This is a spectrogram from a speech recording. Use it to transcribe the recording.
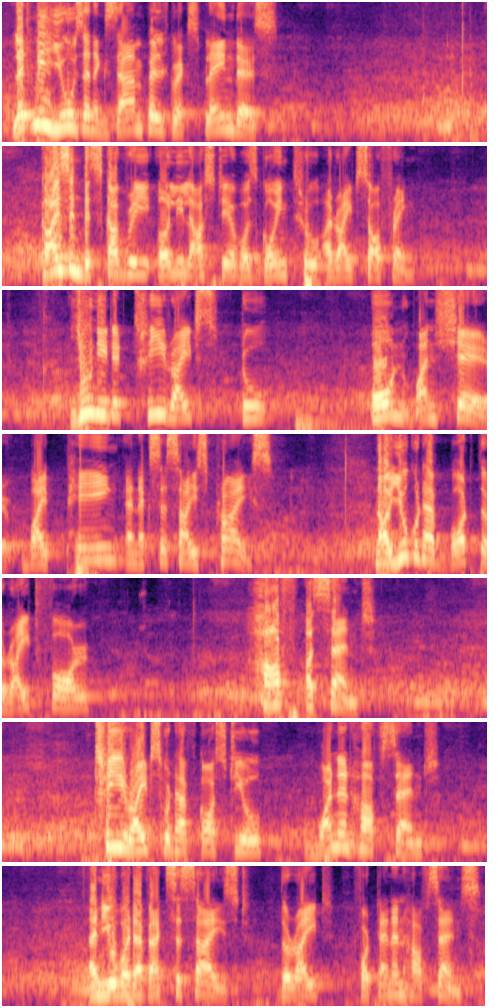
Let me use an example to explain this. Kaizen Discovery early last year was going through a rights offering. You needed three rights to own one share by paying an exercise price. Now you could have bought the right for half a cent. Three rights would have cost you one and a half cent and you would have exercised the right for ten and a half cents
